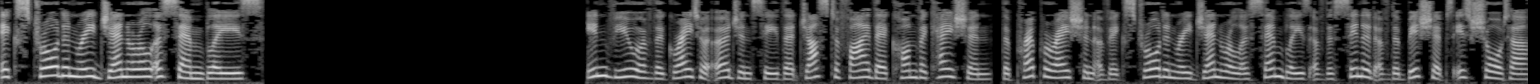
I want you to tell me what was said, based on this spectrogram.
Extraordinary General Assemblies. In view of the greater urgency that justify their convocation, the preparation of extraordinary General Assemblies of the Synod of the Bishops is shorter.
